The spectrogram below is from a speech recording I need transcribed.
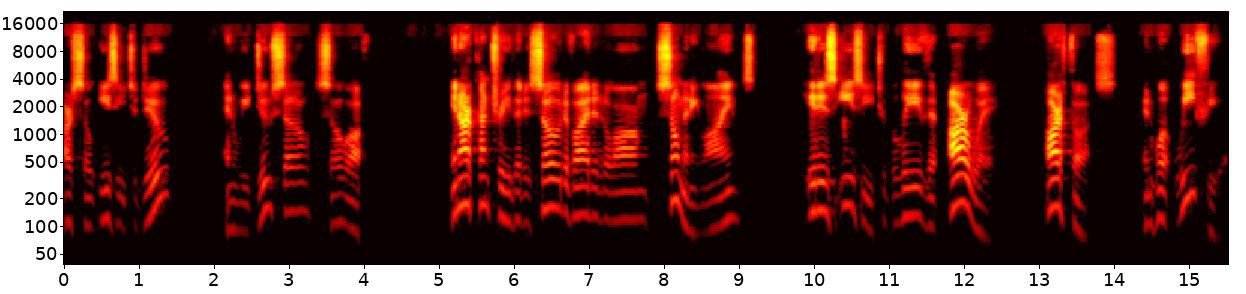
are so easy to do, and we do so so often. In our country that is so divided along so many lines, it is easy to believe that our way, our thoughts, and what we feel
